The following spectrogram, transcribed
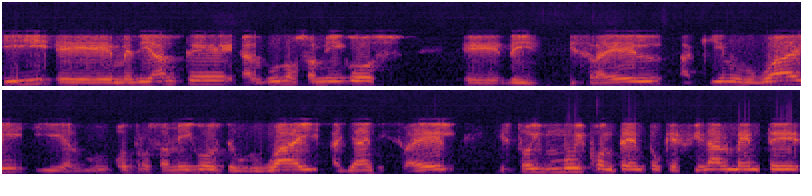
y eh, mediante algunos amigos eh, de Israel aquí en Uruguay y otros amigos de Uruguay allá en Israel. Estoy muy contento que finalmente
